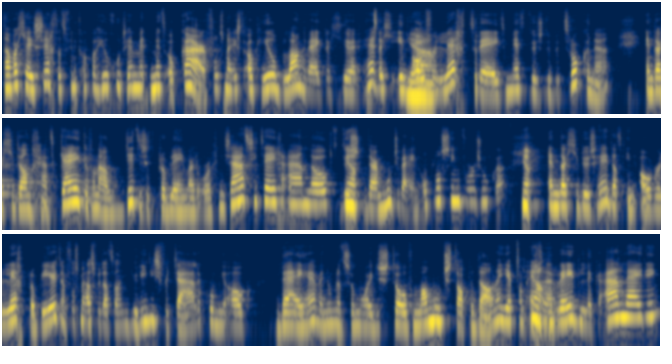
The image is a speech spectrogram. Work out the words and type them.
Nou, wat jij zegt, dat vind ik ook wel heel goed, hè, met, met elkaar. Volgens mij is het ook heel belangrijk dat je, hè, dat je in ja. overleg treedt met dus de betrokkenen. En dat je dan gaat kijken van, nou, dit is het probleem waar de organisatie tegenaan loopt. Dus ja. daar moeten wij een oplossing voor zoeken. En dat je dus hè, dat in overleg probeert. En volgens mij, als we dat dan juridisch vertalen, kom je ook bij. Hè? We noemen dat zo mooi de stoof stappen dan. En je hebt dan echt ja. een redelijke aanleiding.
